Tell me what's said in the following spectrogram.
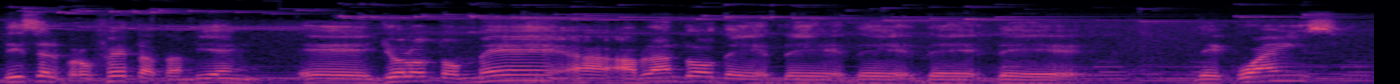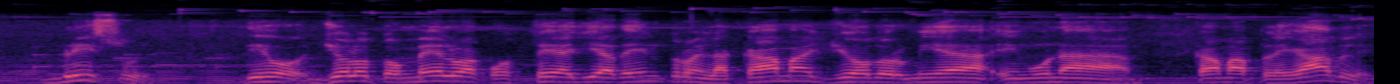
dice el profeta también, eh, yo lo tomé hablando de, de, de, de, de Wines Dijo, yo lo tomé, lo acosté allí adentro en la cama, yo dormía en una cama plegable.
